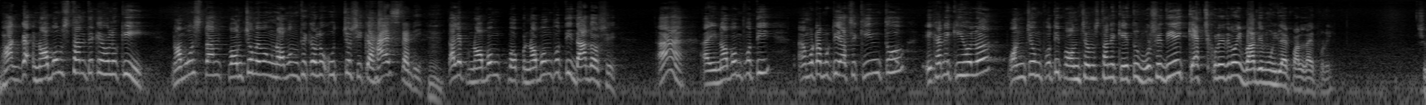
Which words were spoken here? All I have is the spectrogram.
ভাগ্যা নবম স্থান থেকে হলো কি? নবম স্থান পঞ্চম এবং নবম থেকে হলো উচ্চ শিক্ষা হায়ার স্টাডি তাহলে নবম নবমপতি দ্বাদশে। হ্যাঁ এই নবমপতি মোটামুটি আছে কিন্তু এখানে কি হলো? পঞ্চমপতি পঞ্চম স্থানে কেতু বসে দিয়েই ক্যাচ করে দেবে ওই বাজে মহিলার পাল্লায় পড়ে। সে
